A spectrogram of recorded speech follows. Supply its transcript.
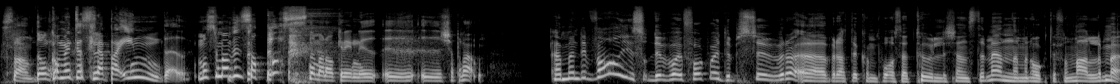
Sant. De kommer inte släppa in dig. Måste man visa pass när man åker in i, i, i Köpenhamn? Ja, men det var ju så, det var, folk var ju typ sura över att det kom på så här, tulltjänstemän när man åkte från Malmö.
